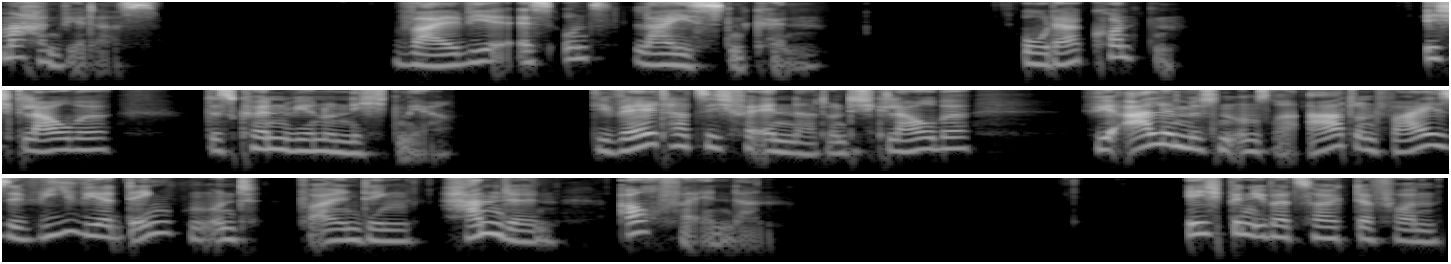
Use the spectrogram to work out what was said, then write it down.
machen wir das? Weil wir es uns leisten können. Oder konnten. Ich glaube, das können wir nun nicht mehr. Die Welt hat sich verändert und ich glaube, wir alle müssen unsere Art und Weise, wie wir denken und vor allen Dingen handeln, auch verändern. Ich bin überzeugt davon,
